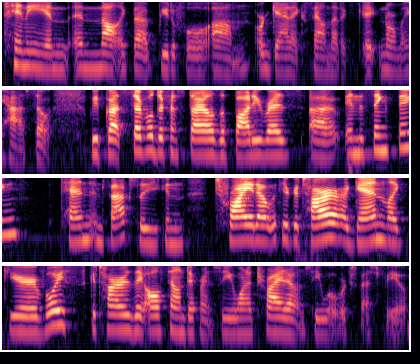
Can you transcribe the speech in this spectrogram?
tinny and, and not like that beautiful um, organic sound that it, it, normally has. So we've got several different styles of body res uh, in the SingThing, 10 in fact, so you can try it out with your guitar. Again, like your voice, guitars, they all sound different, so you want to try it out and see what works best for you.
